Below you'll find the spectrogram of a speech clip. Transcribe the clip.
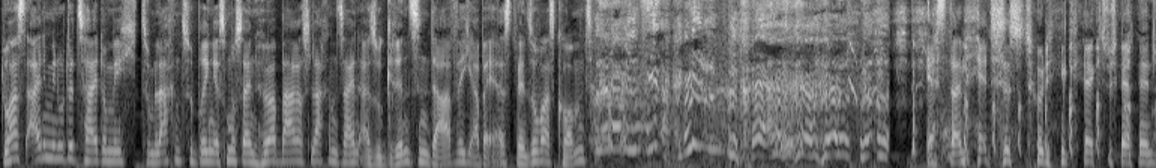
Du hast eine Minute Zeit, um mich zum Lachen zu bringen. Es muss ein hörbares Lachen sein, also grinsen darf ich, aber erst wenn sowas kommt, erst dann hättest du die Gag Challenge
